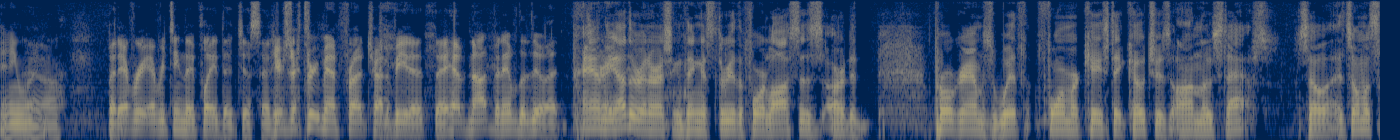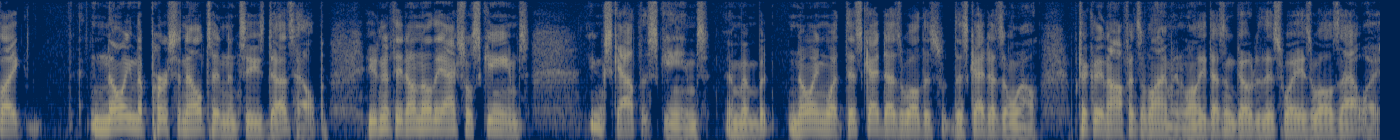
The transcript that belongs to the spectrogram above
anyway. Uh, but every every team they played that just said, "Here's our three man front, try to beat it." They have not been able to do it. And the other interesting thing is three of the four losses are to programs with former K State coaches on those staffs. So it's almost like knowing the personnel tendencies does help. Even if they don't know the actual schemes, you can scout the schemes. But knowing what this guy does well, this this guy doesn't well, particularly an offensive lineman. Well, he doesn't go to this way as well as that way.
